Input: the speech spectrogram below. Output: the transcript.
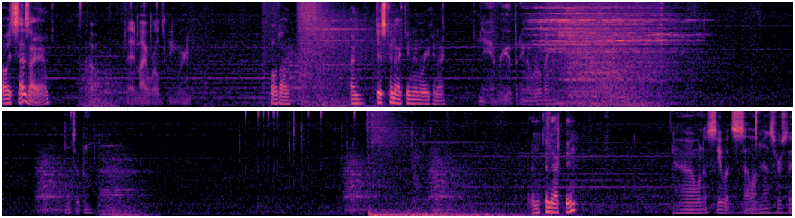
Oh, it says I am. Oh, then my world's being weird. Hold on. I'm disconnecting and reconnect. Yeah, I'm reopening the world. Guess. It's open. I'm connecting. Uh, I want to see what Sellen has for sale.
